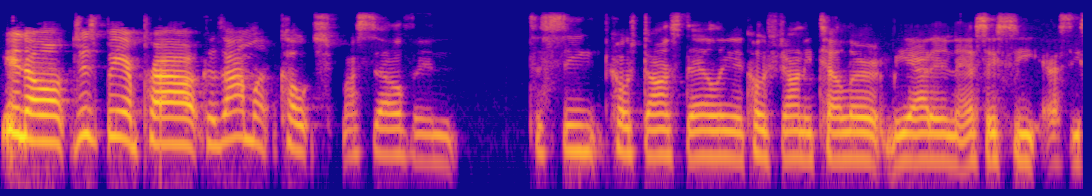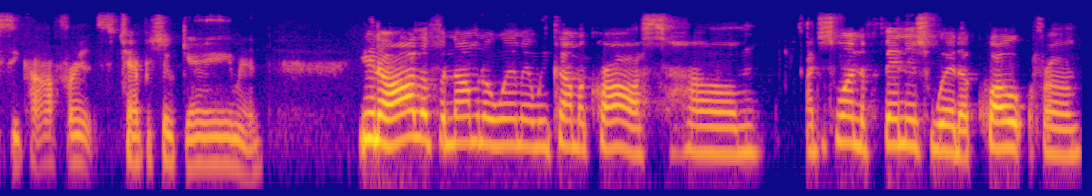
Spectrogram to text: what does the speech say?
you know, just being proud because I'm a coach myself, and to see Coach Dawn Staley and Coach Joni Taylor be at in the SEC SEC conference championship game, and you know all the phenomenal women we come across. Um, I just wanted to finish with a quote from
